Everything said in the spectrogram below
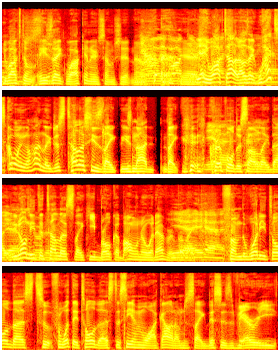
He walked. you A, he's it. like walking or some shit now. Now he walked Yeah. yeah, he walked out. I was like, Yeah. "What's going on? Like, just tell us he's like he's not like crippled or something right. like that. Yeah, you don't need to tell us like he broke a bone or whatever." Yeah, but like, yeah. from the, what he told us to from what they told us to see him walk out, I'm just like, this is very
